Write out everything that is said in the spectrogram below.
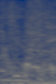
One.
